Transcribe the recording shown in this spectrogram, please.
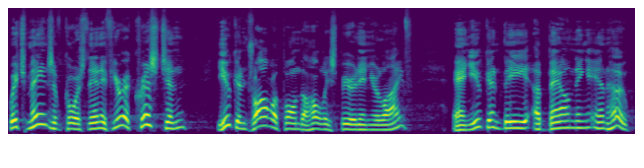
Which means, of course, then, if you're a Christian, you can draw upon the Holy Spirit in your life and you can be abounding in hope.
